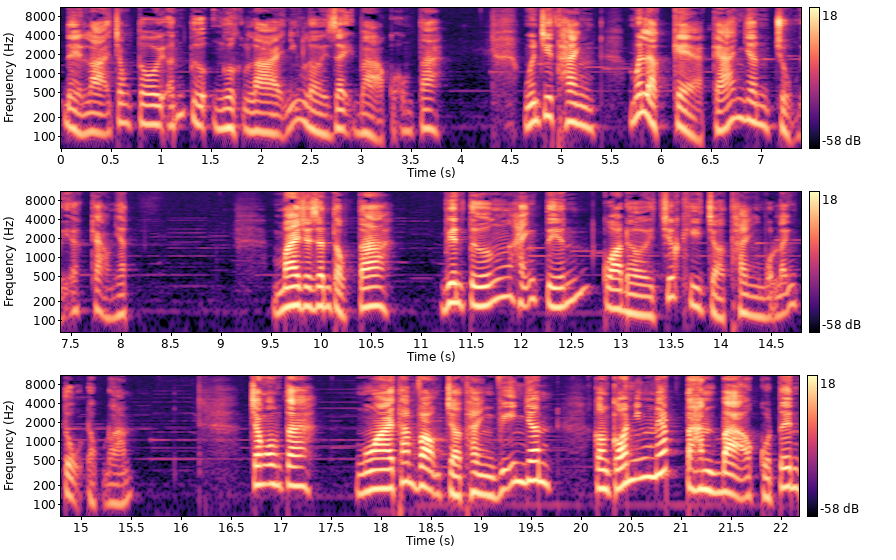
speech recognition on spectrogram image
để lại trong tôi ấn tượng ngược lại những lời dạy bảo của ông ta. Nguyễn Trí Thanh mới là kẻ cá nhân chủ nghĩa cao nhất. May cho dân tộc ta, viên tướng Hãnh Tiến qua đời trước khi trở thành một lãnh tụ độc đoán. Trong ông ta, ngoài tham vọng trở thành vĩ nhân còn có những nét tàn bạo của tên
